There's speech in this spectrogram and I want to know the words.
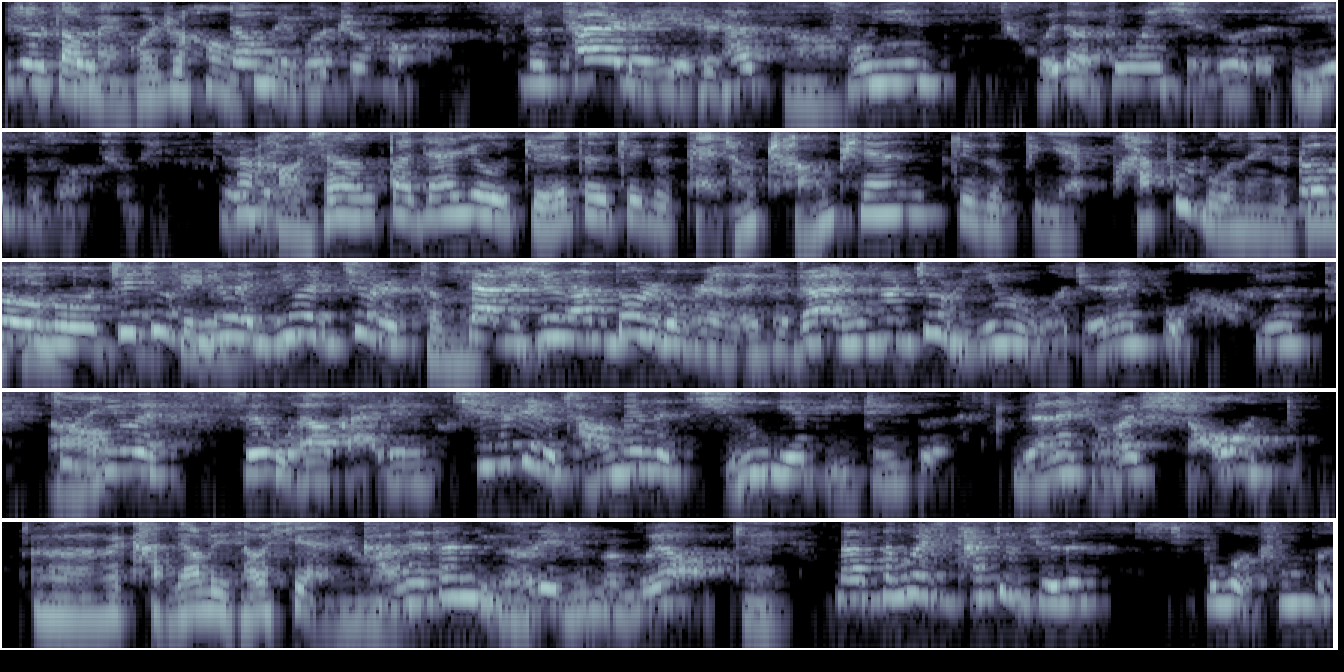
就是到美国之后到美国之后，这他的也是他哦重新回到中文写作的第一部作作品，就是好像大家又觉得这个改成长篇，这个也还不如那个不中篇。不不，这就是因为这个因为就是夏志清他们都是这么认为，可张爱玲说就是因为我觉得那不好，因为就是因为所以我要改这个。其实这个长篇的情节比这个原来小说少很多，呃，他砍掉了一条线是吧？砍掉他女儿这整个不要了。对，那那为什么他就觉得不够充分，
